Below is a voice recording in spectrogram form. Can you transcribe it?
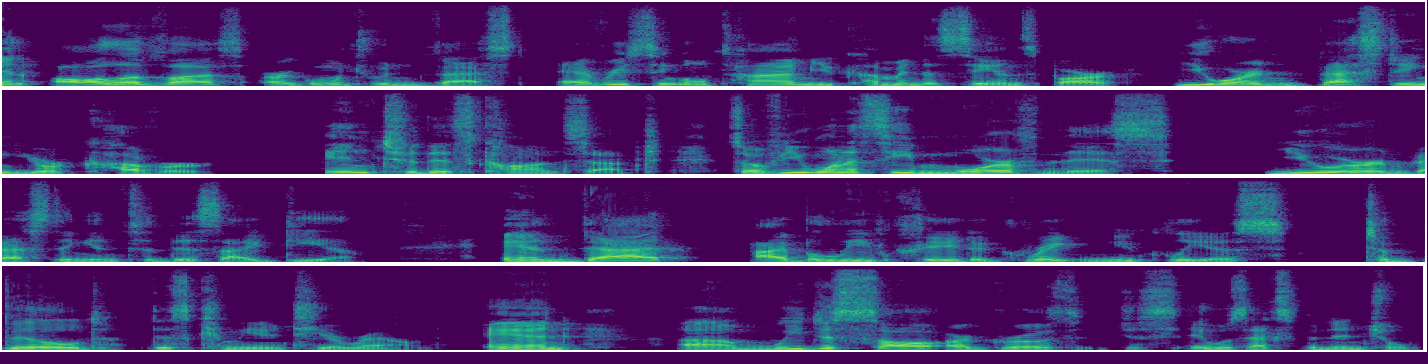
And all of us are going to invest every single time you come into Sans Bar, you are investing your cover into this concept. So if you want to see more of this, you are investing into this idea. And that I believe created a great nucleus to build this community around. And um, we just saw our growth just it was exponential.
